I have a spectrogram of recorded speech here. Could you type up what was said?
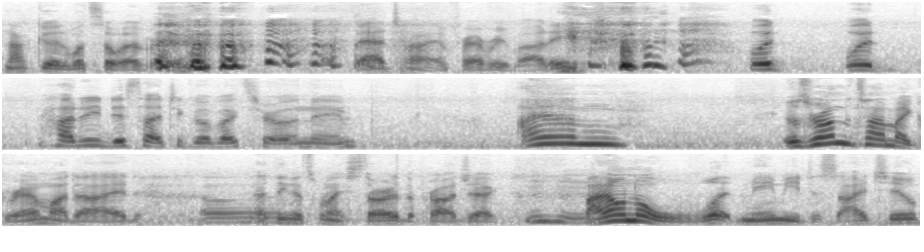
not good whatsoever. bad time for everybody. What what? How did you decide to go back to your own name? I um, it was around the time my grandma died. Oh. I think that's when I started the project. Mhm. But I don't know what made me decide to.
